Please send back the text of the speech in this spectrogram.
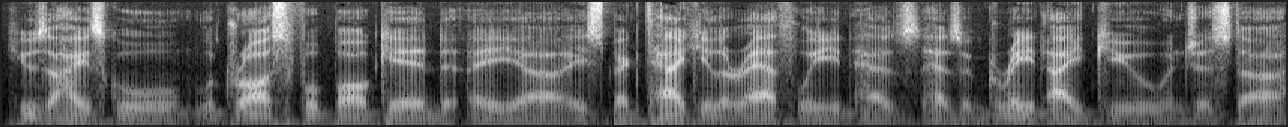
he was a high school lacrosse football kid, a, uh, a spectacular athlete, has has a great IQ and just uh,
